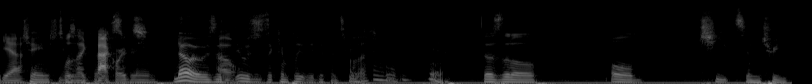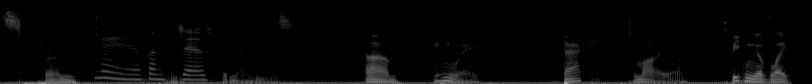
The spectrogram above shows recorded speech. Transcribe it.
Yeah. changed to Was, a like, different backwards? Screen. No, it was a, Oh. it was just a completely different screen. Oh, screen. that's cool. Mm. Those little old cheats and treats from Nah, fun stuff. the 90s. Um anyway, back to Mario. Speaking of like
